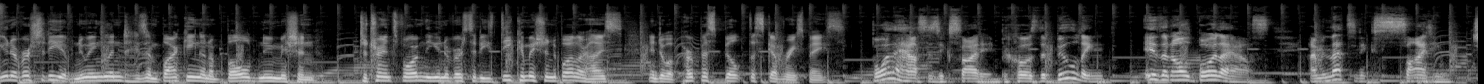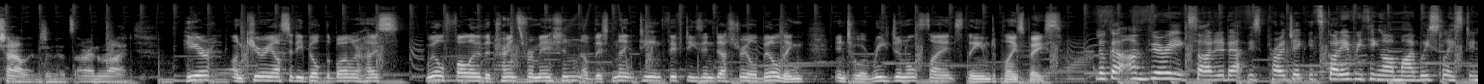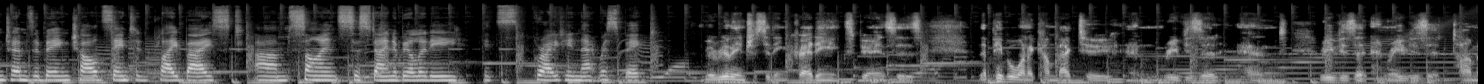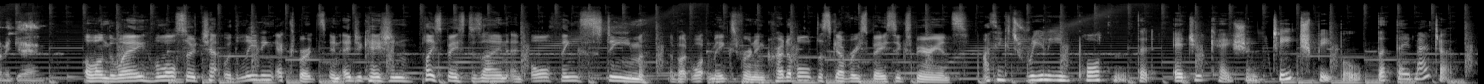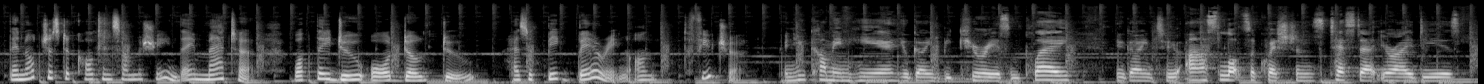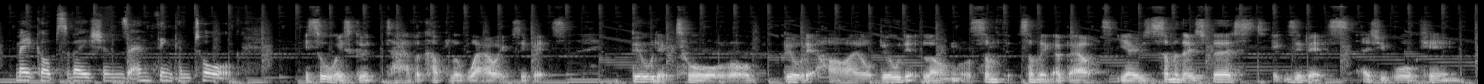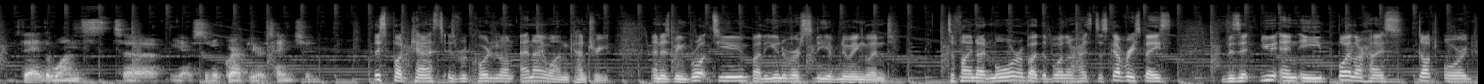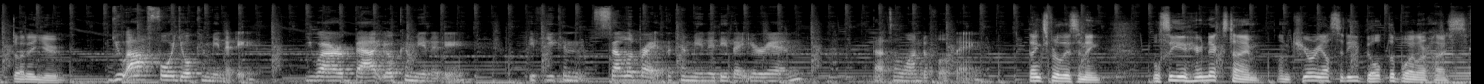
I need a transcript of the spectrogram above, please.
University of New England is embarking on a bold new mission to transform the university's decommissioned boiler house into a purpose built discovery space. Boiler House is exciting because the building is an old boiler house. I mean, that's an exciting challenge in its own right. Here on Curiosity Built the Boiler House, we'll follow the transformation of this 1950s industrial building into a regional science themed play space. Look, I'm very excited about this project. It's got everything on my wish list in terms of being child centred, play based, um, science, sustainability. It's great in that respect. We're really interested in creating experiences that people want to come back to and revisit and revisit and revisit time and again. Along the way, we'll also chat with leading experts in education, place based design, and all things STEAM about what makes for an incredible Discovery Space experience. I think it's really important that education teach people that they matter. They're not just a cog in some machine, they matter. What they do or don't do has a big bearing on the future. When you come in here, you're going to be curious and play. You're going to ask lots of questions, test out your ideas, make observations, and think and talk. It's always good to have a couple of wow exhibits. Build it tall, or build it high, or build it long, or something something about you know some of those first exhibits as you walk in. They're the ones to you know sort of grab your attention. This podcast is recorded on Anaiwan country and has been brought to you by the University of New England. To find out more about the Boiler House Discovery Space, visit uneboilerhouse.org.au. You are for your community. You are about your community. If you can celebrate the community that you're in, that's a wonderful thing. Thanks for listening. We'll see you here next time on Curiosity Built the Boiler House.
